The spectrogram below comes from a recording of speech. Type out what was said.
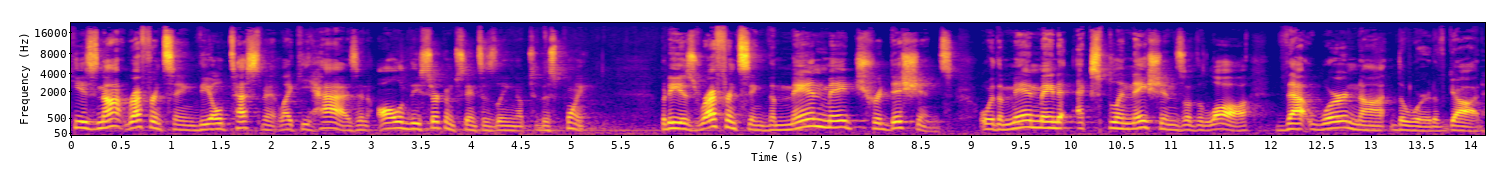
he is not referencing the Old Testament like he has in all of these circumstances leading up to this point. But he is referencing the man made traditions or the man made explanations of the law that were not the Word of God.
